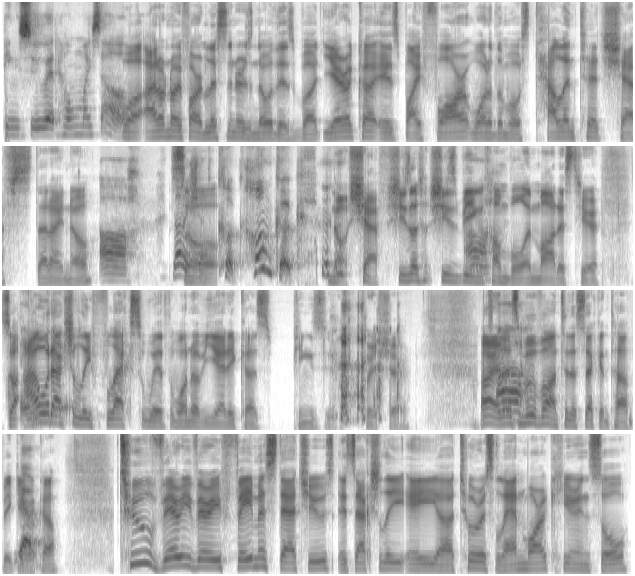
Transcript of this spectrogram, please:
bingsu at home myself. Well, I don't know if our listeners know this, but Yerika is by far one of the most talented chefs that I know. Ah, not a chef, cook, home cook. No, chef. She's a, she's being Oh. humble and modest here. So I would you. actually flex with one of Yerika's bingsu for sure. All right, let's move on to the second topic, Ah. Yeah. Erika. Two very, very famous statues. It's actually a uh, tourist landmark here in Seoul.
